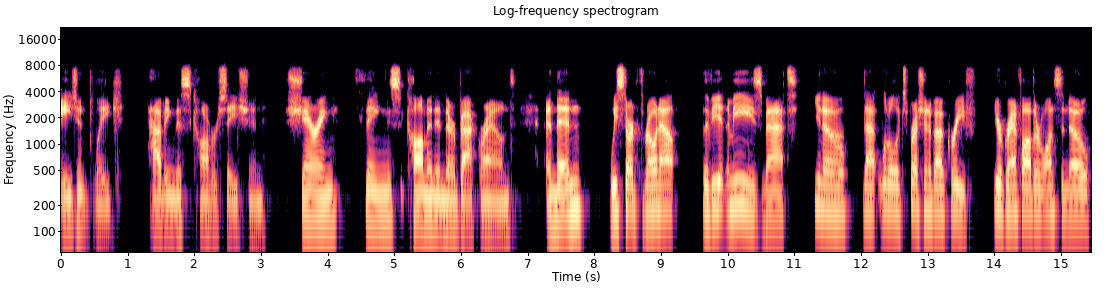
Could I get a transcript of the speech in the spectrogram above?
Agent Blake having this conversation, sharing things common in their background. And then we start throwing out the Vietnamese, Matt. You know, that little expression about grief. Your grandfather wants to know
